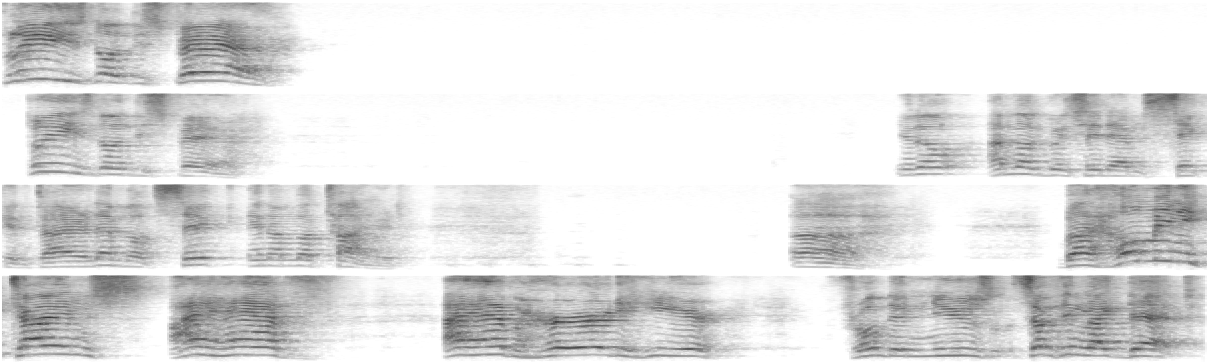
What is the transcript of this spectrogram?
Please don't despair. Please don't despair. You know, I'm not going to say that I'm sick and tired. I'm not sick and I'm not tired. Uh, but how many times I have I have heard here from the news something like that.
